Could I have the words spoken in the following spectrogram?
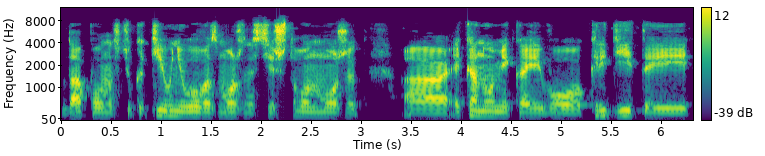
да, полностью, какие у него возможности, что он может, а, экономика его, кредиты,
